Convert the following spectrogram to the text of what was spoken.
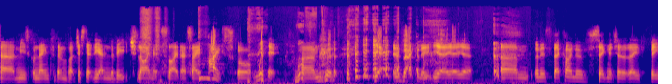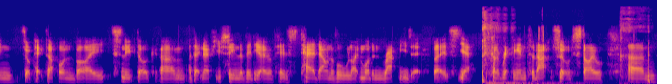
uh, musical name for them, but just at the end of each line, it's like they're saying ice or with it. Um, yeah, exactly. Yeah, yeah, yeah um, and it's their kind of signature that they've been sort of picked up on by Snoop Dogg. Um, I don't know if you've seen the video of his teardown of all like modern rap music, but it's yeah, it's kind of ripping into that sort of style. Um,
